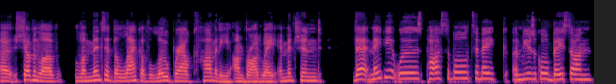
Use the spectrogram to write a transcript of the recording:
uh, Shevelove lamented the lack of lowbrow comedy on Broadway and mentioned that maybe it was possible to make a musical based on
